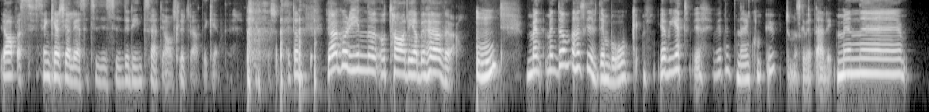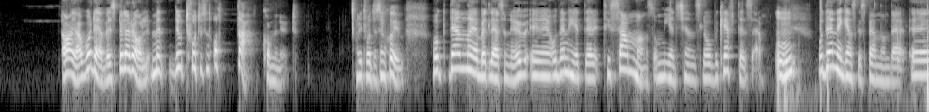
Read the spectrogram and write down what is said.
Ja, fast sen kanske jag läser tio sidor. Det är inte så att jag avslutar allt. Det kan jag inte. Utan jag går in och, och tar det jag behöver. va. Mm. Men, men de har skrivit en bok. Jag vet, jag vet inte när den kom ut om jag ska vara helt ärlig. Men eh, ja, ja, whatever, spelar roll. Men det var 2008 kom den ut. Eller 2007. Och den har jag börjat läsa nu. Eh, och den heter Tillsammans om medkänsla och bekräftelse. Mm. Och den är ganska spännande. Eh,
